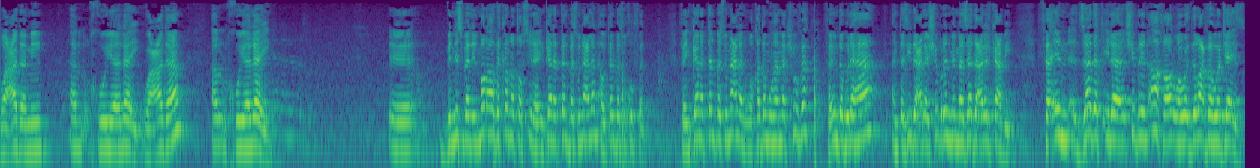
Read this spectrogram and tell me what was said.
وعدم الخيلاء وعدم الخيلاء. إيه، بالنسبة للمرأة ذكرنا تفصيلها إن كانت تلبس نعلا أو تلبس خفا. فإن كانت تلبس نعلا وقدمها مكشوفة فيندب لها أن تزيد على شبر مما زاد على الكعب. فإن زادت إلى شبر آخر وهو الذراع فهو جائز.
